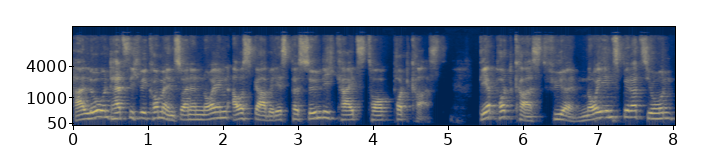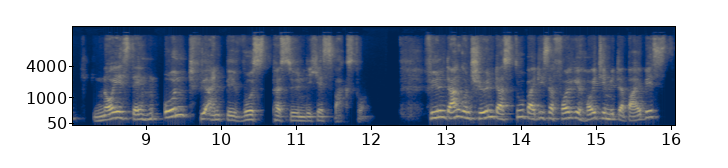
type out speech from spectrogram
Hallo und herzlich willkommen zu einer neuen Ausgabe des Persönlichkeitstalk Podcast. Der Podcast für neue Inspiration, neues Denken und für ein bewusst persönliches Wachstum. Vielen Dank und schön, dass du bei dieser Folge heute mit dabei bist.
